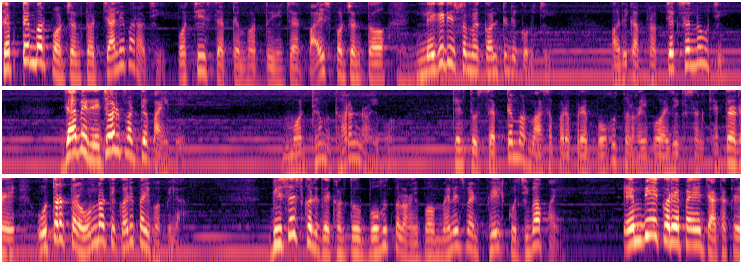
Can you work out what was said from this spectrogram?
सेप्टेम्बर पर्यटन चालबार अच्छी पचिस सेप्टेम्बर दुई हजार बैस पर्यटन नेगेटिभ समय कंटिन्यू गरुची ଅଧିକା ପ୍ରଜେକ୍ସନ୍ ନେଉଛି ଯାହା ବି ରେଜଲ୍ଟ ମଧ୍ୟ ପାଇବେ ମଧ୍ୟମ सेप्टेम्बर ରହିବ पर ସେପ୍ଟେମ୍ବର ମାସ ପରେ ପରେ ବହୁତ ଭଲ ରହିବ ଏଜୁକେସନ୍ ବିଶେଷ କରି ଦେଖନ୍ତୁ ବହୁତ ଭଲ ରହିବ ମ୍ୟାନେଜମେଣ୍ଟ ଫିଲ୍ଡକୁ ଯିବା ପାଇଁ ଏମ୍ ବି ଏ କରିବା ପାଇଁ ଜାତକରେ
